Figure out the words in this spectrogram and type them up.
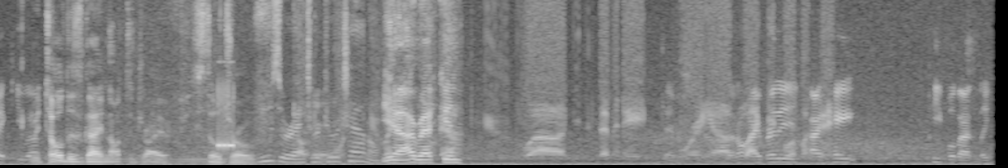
pick you We told this guy not to drive. He still drove. User entered your channel. Yeah, I reckon. to uh, seven eight Same for as- a I uh, don't. I really. I hate people that like.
